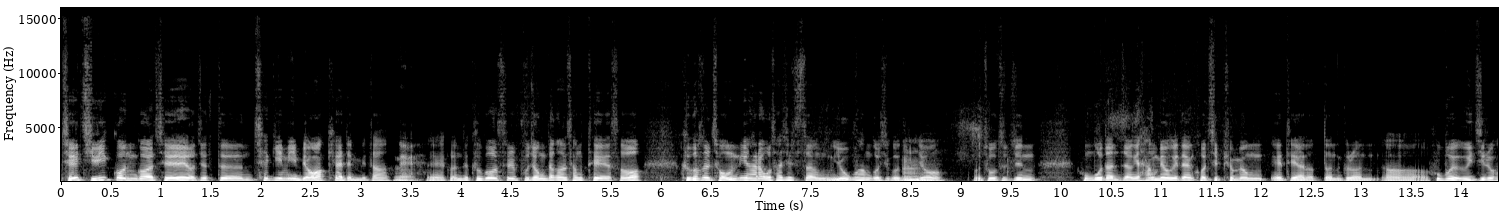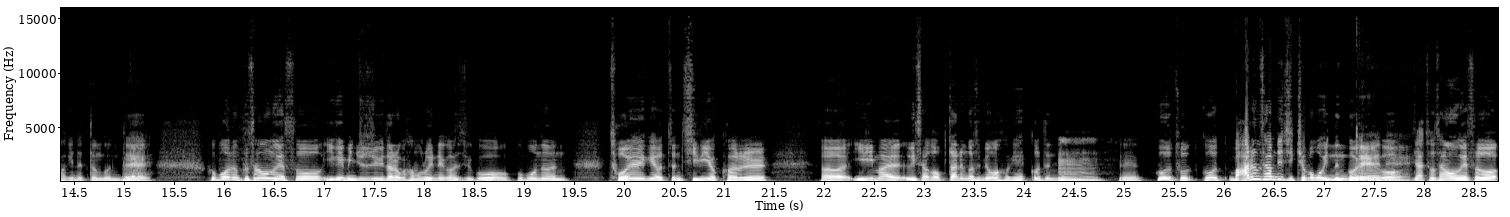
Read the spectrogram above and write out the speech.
제 지휘권과 제 어쨌든 책임이 명확해야 됩니다. 네. 네, 그런데 그것을 부정당한 상태에서 그것을 정리하라고 사실상 요구한 것이거든요. 음. 어, 조수진 공보단장의 항명에 대한 거치 표명에 대한 어떤 그런 어, 후보의 의지를 확인했던 건데 네. 후보는 그 상황에서 이게 민주주의다라고 함으로 인해 가지고 후보는 저에게 어떤 지휘 역할을 어, 일임할 의사가 없다는 것을 명확하게 했거든요. 음. 예. 그, 저, 그, 많은 사람들이 지켜보고 있는 거예요. 네네. 야, 저 상황에서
